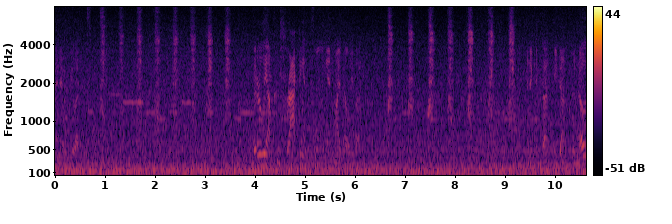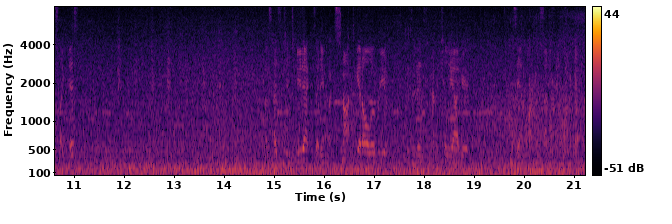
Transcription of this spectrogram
and it would be like this. Literally, I'm contracting and pulling in my belly button. And it can done, be done through the nose like this. I was hesitant to do that because I didn't want snot to get all over you because it is kind of chilly out here in Santa Monica, sunny Santa Monica.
